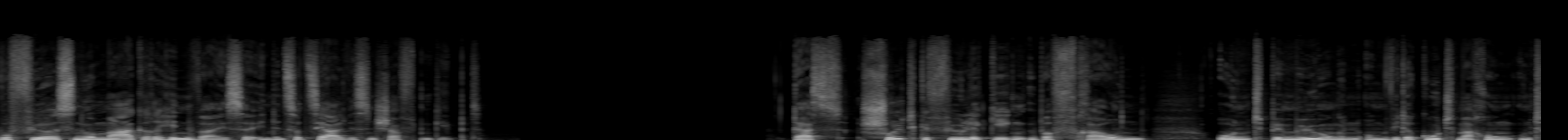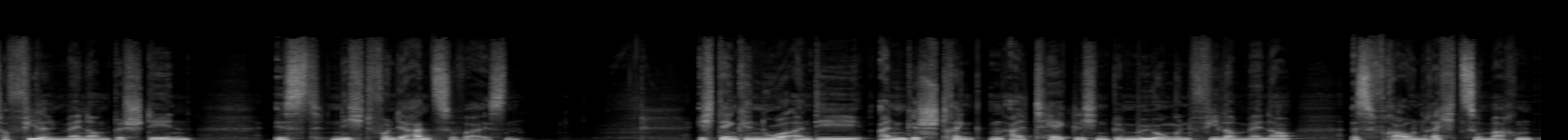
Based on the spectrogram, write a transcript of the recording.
wofür es nur magere Hinweise in den Sozialwissenschaften gibt. Dass Schuldgefühle gegenüber Frauen und Bemühungen um Wiedergutmachung unter vielen Männern bestehen, ist nicht von der Hand zu weisen. Ich denke nur an die angestrengten alltäglichen Bemühungen vieler Männer, es Frauen recht zu machen,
